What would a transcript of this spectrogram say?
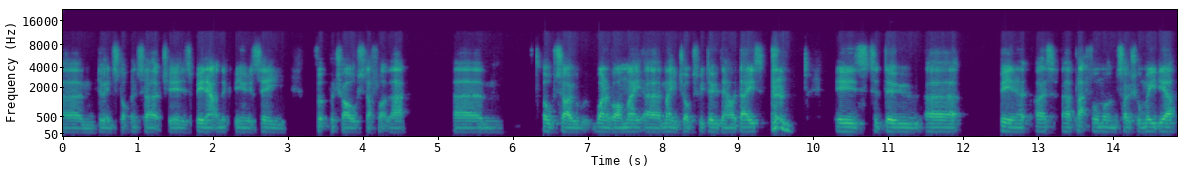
um, doing stop and searches, being out in the community, foot patrol, stuff like that. Um, also, one of our main, uh, main jobs we do nowadays is to do uh, being a, a, platform on social media.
